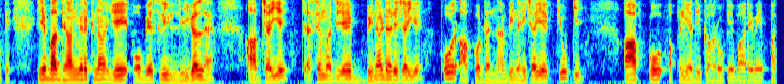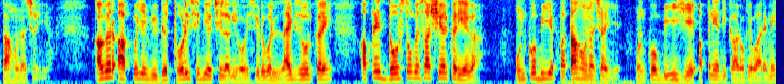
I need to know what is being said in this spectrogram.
ओके, ये बात ध्यान में रखना, ये ओबियसली लीगल है। आप जाइए, जैसे मर्ज़ी है, बिना डरे जाइए, और आपको डरना भी नहीं चाहिए, क्योंकि आपको अपने अधिकारों के बारे में पता होना चाहिए। अगर आपको ये वीडियो थोड़ी सी भी अच्छी लगी हो, इस वीडियो को लाइक ज़रूर करें, अपने दोस्तों के साथ शेयर करिएगा। उनको भी ये पता होना चाहिए, उनको भी ये अपने अधिकारों के बारे में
